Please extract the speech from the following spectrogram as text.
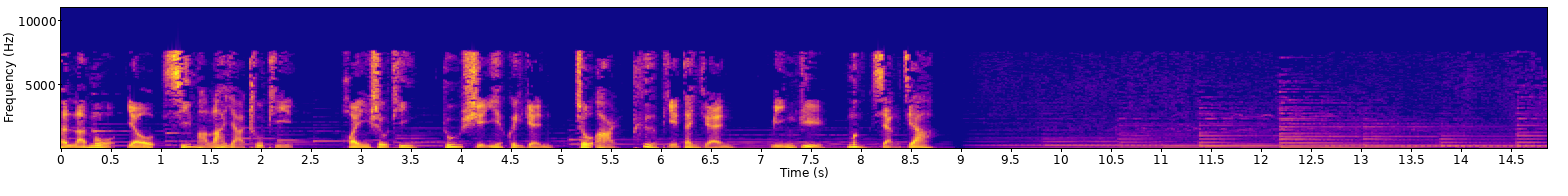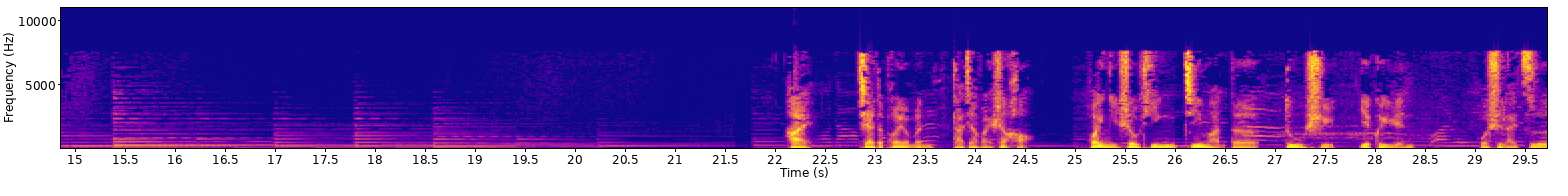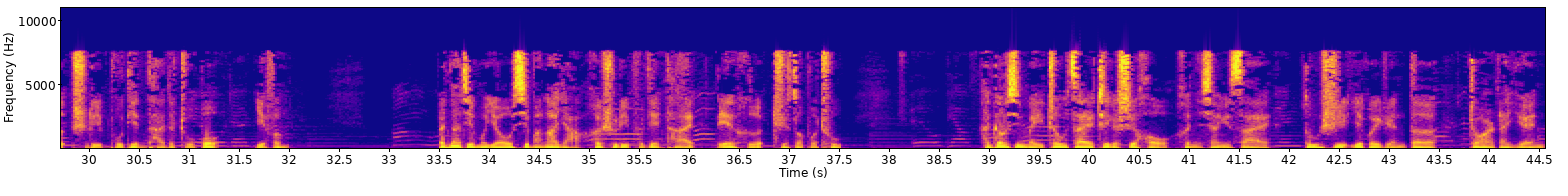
本栏目由喜马拉雅出品，欢迎收听《都市夜归人》周二特别单元《明日梦想家》。嗨，亲爱的朋友们，大家晚上好，欢迎你收听今晚的《都市夜归人》。我是来自十里铺电台的主播叶枫。本档节目由喜马拉雅和十里铺电台联合制作播出。很高兴每周在这个时候和你相遇在《都市夜归人》的周二单元《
